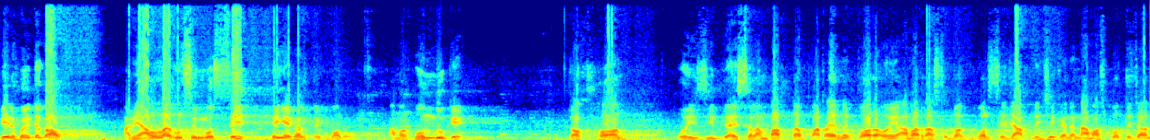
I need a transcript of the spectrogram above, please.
বের হইতে গাও আমি আল্লাহ বলছি মসজিদ ভেঙে ফেলতে বলো আমার বন্ধুকে। তখন ওই জিব্রাহ ইসলাম বার্তা পাঠানোর পর ওই আমার রাসুলবাগ বলছে যে, আপনি যেখানে নামাজ পড়তে যান,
